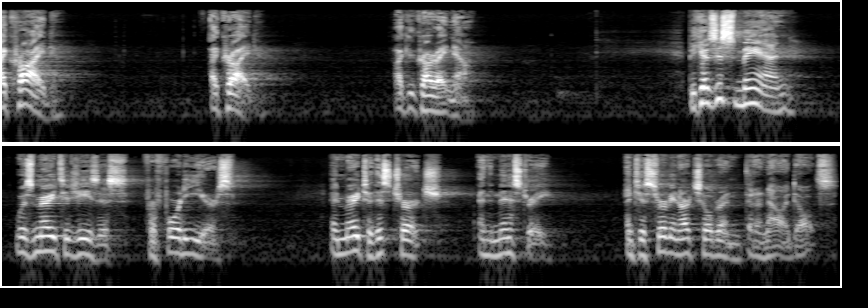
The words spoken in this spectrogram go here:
I cried. I cried. I could cry right now. Because this man was married to Jesus for 40 years and married to this church and the ministry and to serving our children that are now adults.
